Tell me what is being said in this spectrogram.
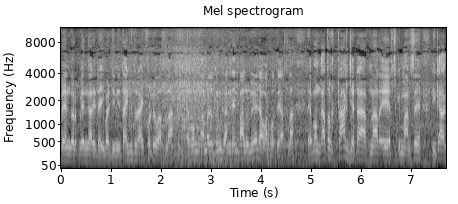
বেন গা- বেন গাড়ি ড্রাইভার যিনি, তাই কিন্তু রাইট পথেও আসলা এবং আমরা যতটুকু জানি তাই বালু লইয়া যাওয়ার পথে আসলা এবং গাতক ট্রাক যেটা আপনার মারছে কা-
